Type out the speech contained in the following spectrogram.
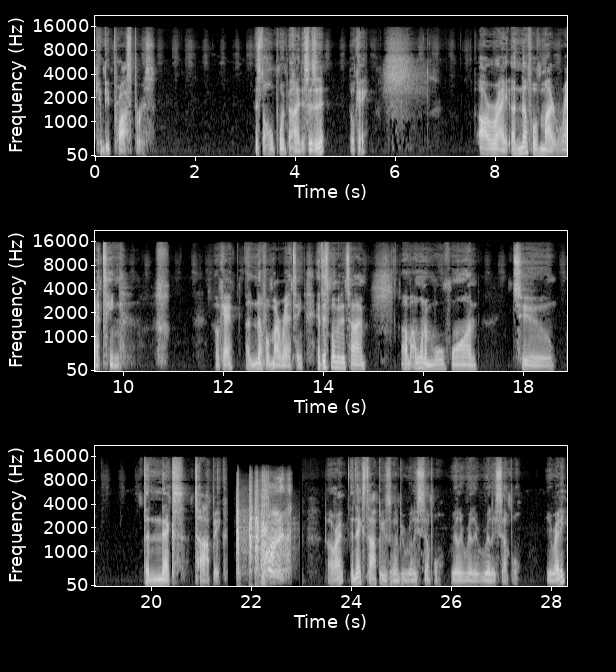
can be prosperous. That's the whole point behind this, isn't it? Okay. All right, enough of my ranting. Okay, enough of my ranting. At this moment in time, um, I want to move on to the next topic. All right, the next topic is going to be really simple. Really, really, really simple. You ready?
